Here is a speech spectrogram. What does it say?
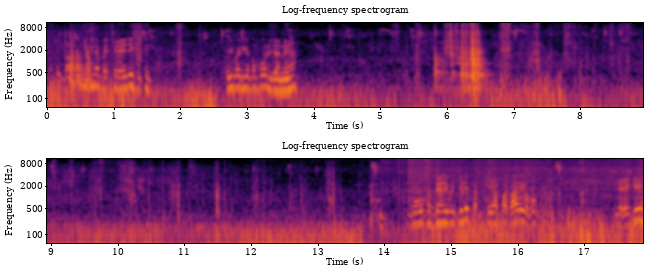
ਕਿਉਂਕਿ ਦਾਤੀ ਵੀ ਨਾ ਵਿੱਚ ਰਹਿ ਜੇ ਕਿਤੇ। ਕਈ ਵਾਰੀ ਆਪਾਂ ਭੁੱਲ ਜਾਂਦੇ ਆ ਦੋ ਥੱਬਿਆਂ ਦੇ ਵਿੱਚ ਜਿਹੜੇ ਪੱਠੇ ਆਪਾਂ ਸਾਰੇ ਉਹ ਲੈ ਗਏ।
